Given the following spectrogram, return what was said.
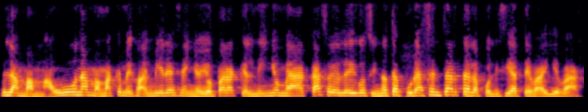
la mamá, hubo una mamá que me dijo, ay, mire, señor, yo para que el niño me haga caso, yo le digo, si no te apuras a sentarte, la policía te va a llevar.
